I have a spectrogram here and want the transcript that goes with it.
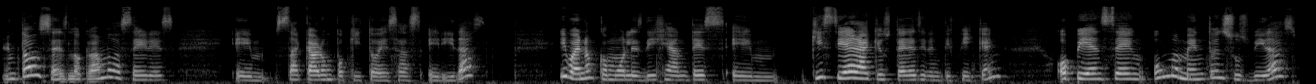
Entonces lo que vamos a hacer es em, sacar un poquito esas heridas y bueno, como les dije antes, em, quisiera que ustedes identifiquen o piensen un momento en sus vidas,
